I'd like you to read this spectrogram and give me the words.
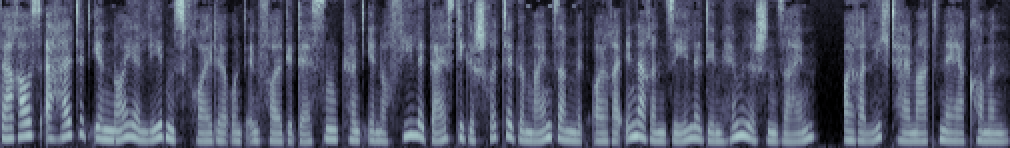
Daraus erhaltet ihr neue Lebensfreude und infolgedessen könnt ihr noch viele geistige Schritte gemeinsam mit eurer inneren Seele dem himmlischen Sein, eurer Lichtheimat näher kommen.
